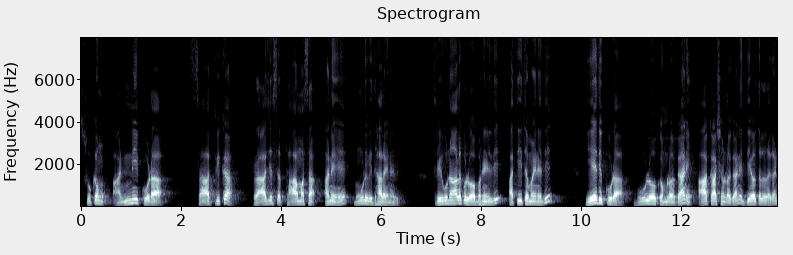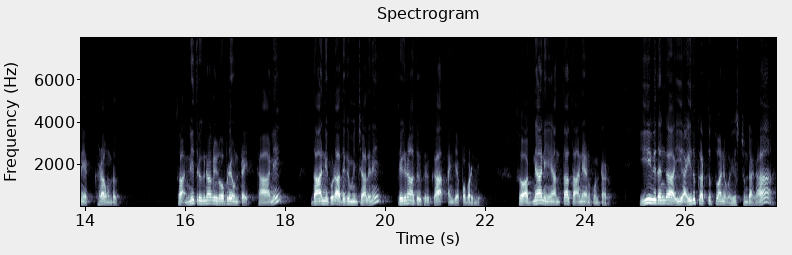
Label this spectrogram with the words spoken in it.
సుఖము అన్నీ కూడా సాత్విక రాజస తామస అనే మూడు విధాలైనవి. త్రిగుణాలకు లోబడినది అతీతమైనది ఏది కూడా భూలోకంలో కానీ ఆకాశంలో కానీ దేవతలలో కానీ ఎక్కడా ఉండదు. సో అన్ని త్రిగుణాలకు లోపడే ఉంటాయి. కానీ దాన్ని కూడా అధిగమించాలని త్రిగుణాతీతుడిక అని చెప్పబడింది. సో అజ్ఞాని అంతా తానే అనుకుంటాడు. ఈ విధంగా ఈ ఐదు కర్తృత్వాన్ని వహిస్తుండగా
